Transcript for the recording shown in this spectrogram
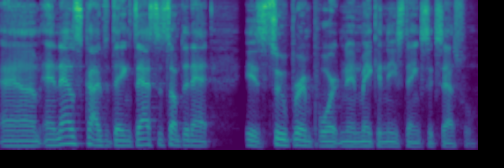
um, and those kinds of things. That's just something that is super important in making these things successful.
